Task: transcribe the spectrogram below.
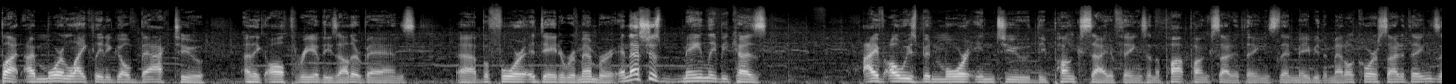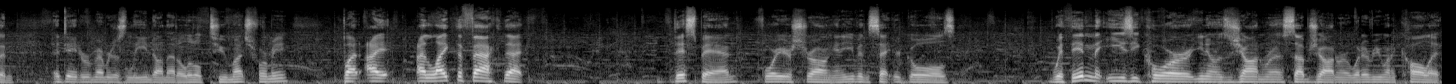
but I'm more likely to go back to, I think, all three of these other bands uh, before A Day to Remember. And that's just mainly because I've always been more into the punk side of things and the pop punk side of things than maybe the metalcore side of things. And A Day to Remember just leaned on that a little too much for me. But I, I like the fact that this band, Four Year Strong, and even Set Your Goals, within the easy core, you know, genre, subgenre, whatever you want to call it,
